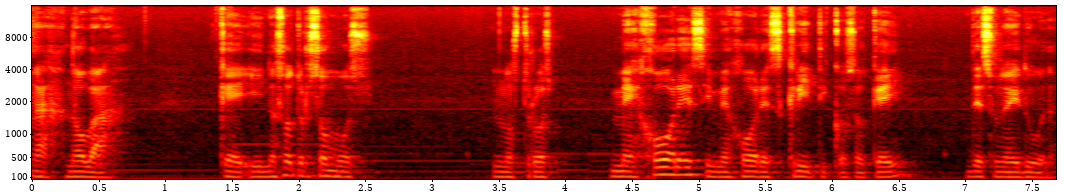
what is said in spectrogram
Ah, no va. y nosotros somos nuestros mejores y mejores críticos, ok, de eso no hay duda.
